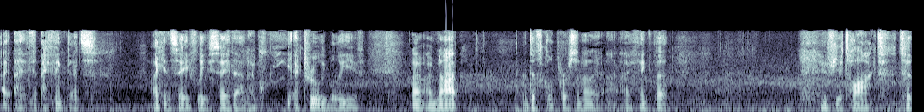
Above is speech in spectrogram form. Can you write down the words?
I I, th- I, think that's I can safely say that. I believe, I truly believe that I'm not a difficult person, and I I think that if you talked to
